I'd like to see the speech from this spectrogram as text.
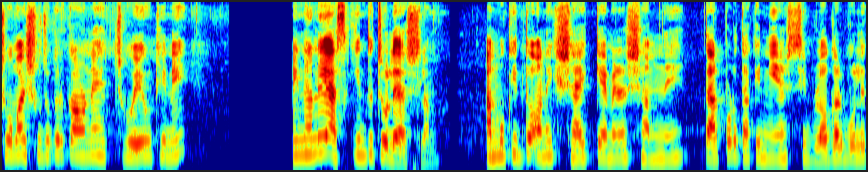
সময় সুযোগের কারণে হয়ে ওঠেনি ফাইনালি আজ কিন্তু চলে আসলাম। আম্মু কিন্তু অনেক শাই ক্যামেরার সামনে। তারপরও তাকে নিয়ে আসছি ব্লগার বলে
